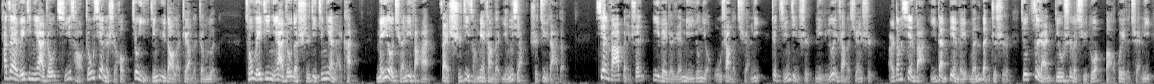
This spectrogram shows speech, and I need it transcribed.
他在维吉尼亚州起草州宪的时候就已经遇到了这样的争论。从维吉尼亚州的实际经验来看。没有权利法案在实际层面上的影响是巨大的。宪法本身意味着人民拥有无上的权利，这仅仅是理论上的宣誓。而当宪法一旦变为文本之时，就自然丢失了许多宝贵的权利。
